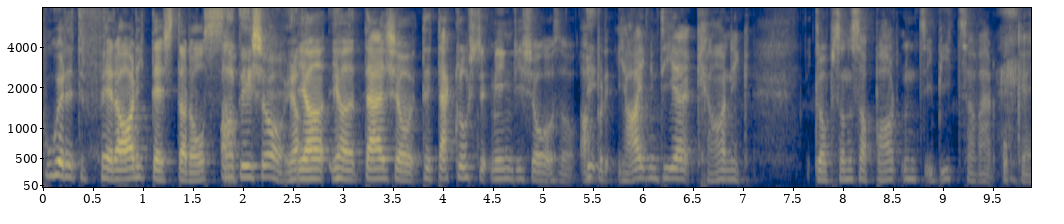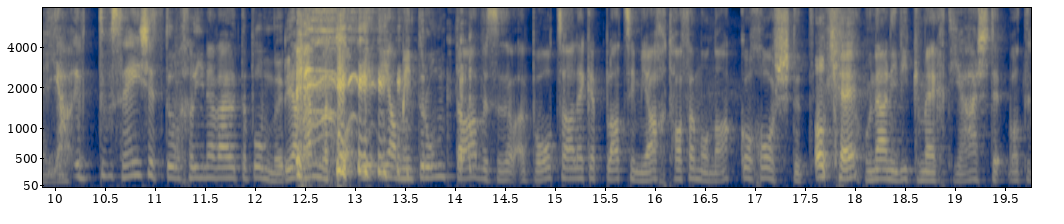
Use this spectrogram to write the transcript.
hure der Ferrari Testarossa. ah, die schon, ja. ja. ja, der schon. Der, der gelustet mich irgendwie schon so. Aber ja, irgendwie, keine Ahnung. Ich glaube, so ein Apartment in Ibiza wäre okay. Ja, du sagst es, du kleiner Weltenbummer. Ich nämlich ich, ich habe mich darum da, was ein Bootsanlegeplatz im Yachthafen Monaco kostet. Okay. Und dann habe ich wie gemerkt, ja, ist der, oder,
